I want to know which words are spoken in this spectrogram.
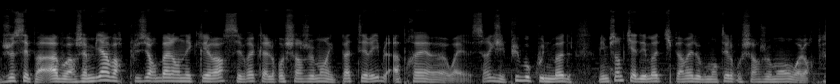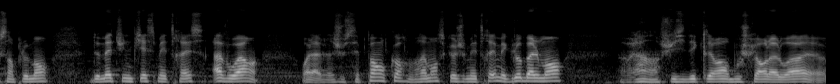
Je sais pas, à voir. J'aime bien avoir plusieurs balles en éclaireur. C'est vrai que là, le rechargement est pas terrible. Après, euh, ouais, c'est vrai que j'ai plus beaucoup de modes. Mais il me semble qu'il y a des modes qui permettent d'augmenter le rechargement. Ou alors tout simplement de mettre une pièce maîtresse. À voir. Voilà, je sais pas encore vraiment ce que je mettrai. Mais globalement, voilà, un fusil d'éclaireur bouche la loi. Euh,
